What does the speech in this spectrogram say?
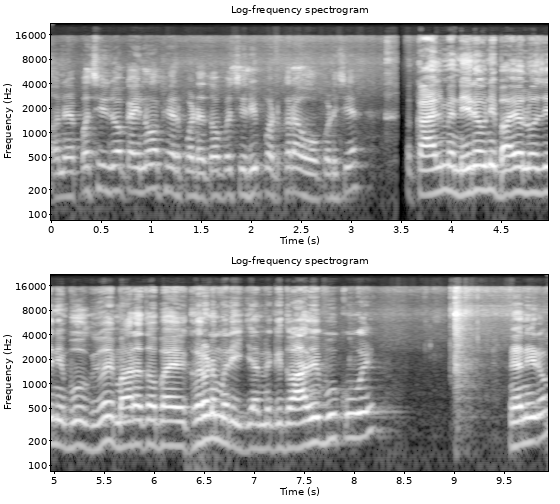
અને પછી જો કાંઈ ન ફેર પડે તો પછી રિપોર્ટ કરાવવો પડશે. કાલ મેં નીરવની બાયોલોજીની બુક જોઈ. મારા તો ભાઈ ઘરણ મરી ગયા. મેં કીધું આવી બુક હોય? હે નીરવ?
